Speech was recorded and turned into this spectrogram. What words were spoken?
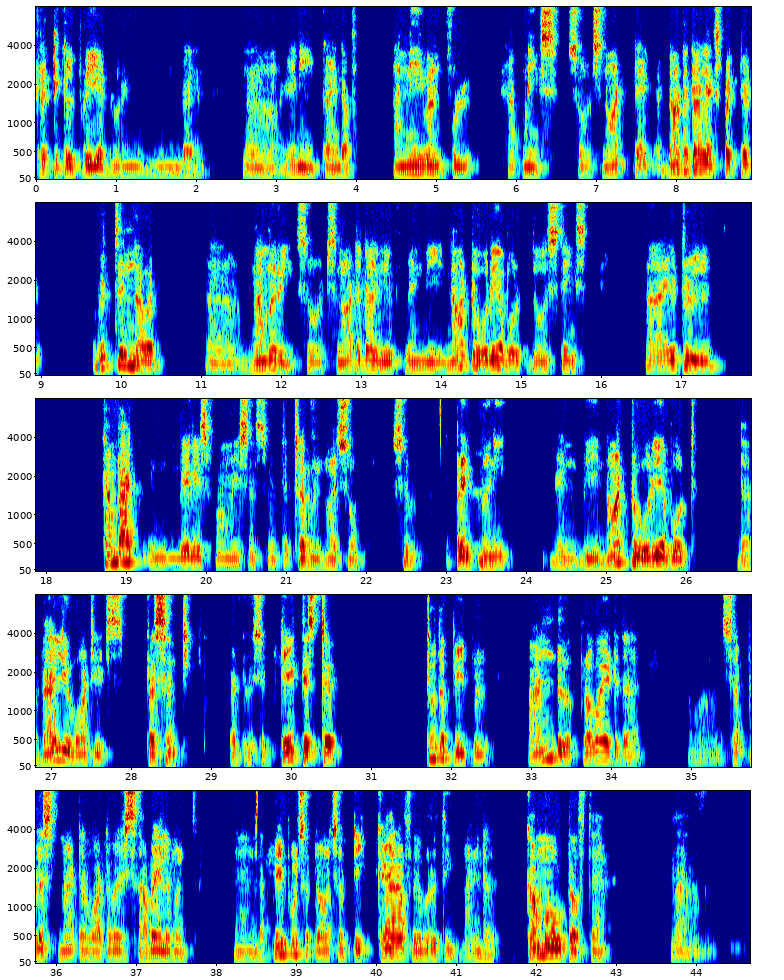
critical period during the uh, any kind of uneventful happenings. So it's not not at all expected within our uh, memory. So it's not at all if, when we not to worry about those things, uh, it will come back in various formations with the trouble also. So print money and we not to worry about the value what it's present, but we should take the step to the people and provide the uh, surplus matter, whatever is available. And the people should also take care of everything and come out of the uh,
